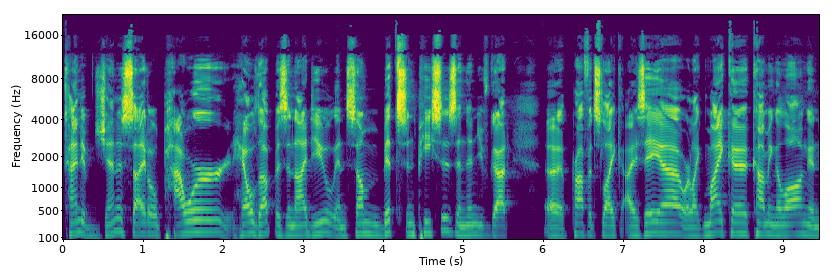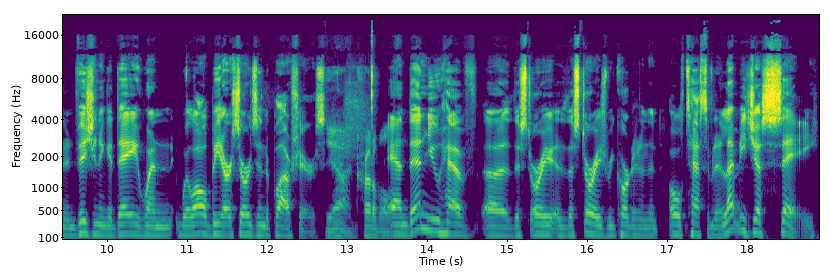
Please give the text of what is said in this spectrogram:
kind of genocidal power held up as an ideal in some bits and pieces, and then you've got uh, prophets like Isaiah or like Micah coming along and envisioning a day when we'll all beat our swords into plowshares. Yeah, incredible. And then you have uh, the story, the stories recorded in the Old Testament. And let me just say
